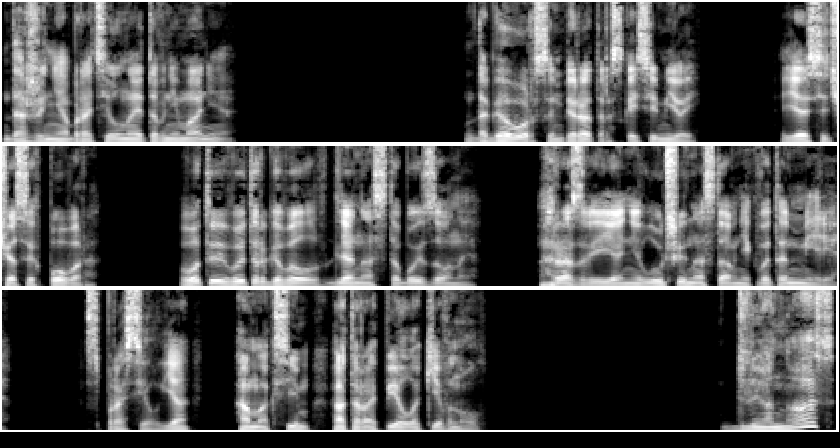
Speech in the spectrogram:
даже не обратил на это внимания. Договор с императорской семьей. Я сейчас их повар. Вот и выторговал для нас с тобой зоны. Разве я не лучший наставник в этом мире? Спросил я, а Максим оторопело кивнул. «Для нас?»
